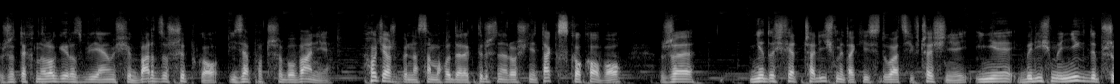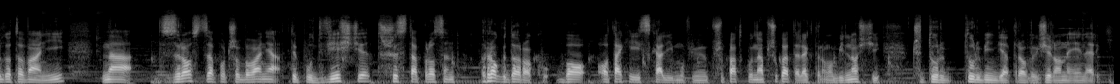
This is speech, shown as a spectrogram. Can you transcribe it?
że technologie rozwijają się bardzo szybko i zapotrzebowanie, chociażby na samochody elektryczne, rośnie tak skokowo, że nie doświadczaliśmy takiej sytuacji wcześniej i nie byliśmy nigdy przygotowani na wzrost zapotrzebowania typu 200-300% rok do roku, bo o takiej skali mówimy w przypadku na przykład elektromobilności czy tur turbin wiatrowych zielonej energii.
